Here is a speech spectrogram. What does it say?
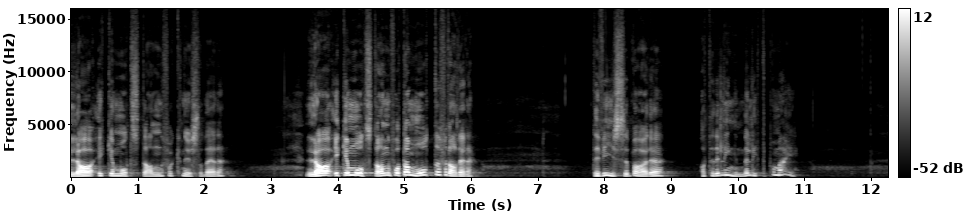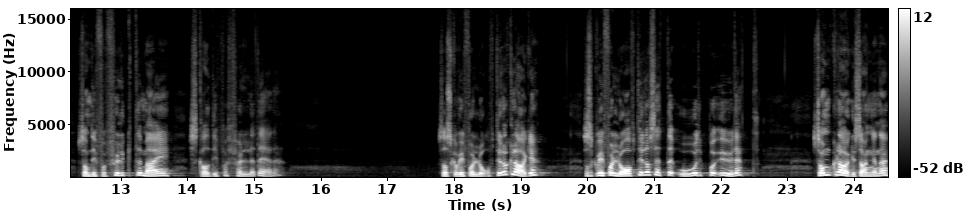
La ikke motstanden få knuse dere. La ikke motstanden få ta motet fra dere. Det viser bare at dere ligner litt på meg. Som de forfulgte meg, skal de forfølge dere. Så skal vi få lov til å klage. Så skal vi få lov til å sette ord på urett. Som klagesangene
